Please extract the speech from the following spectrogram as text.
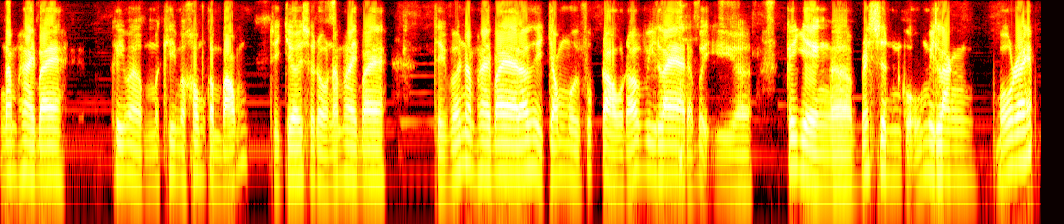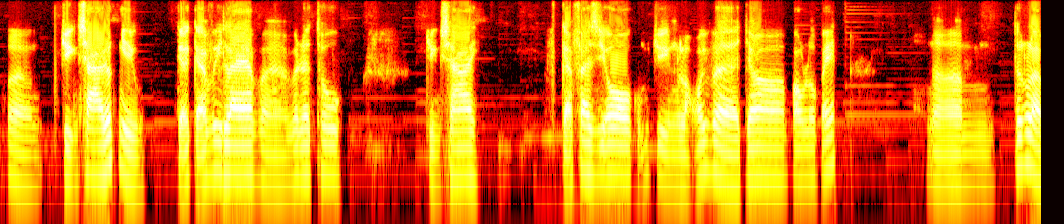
523 khi mà khi mà không cầm bóng thì chơi sơ đồ 523 thì với 523 đó thì trong 10 phút đầu đó Villa đã bị uh, cái dàn uh, pressing của Milan bố ráp uh, ờ, truyền sai rất nhiều. Kể cả Villa và Veretout truyền sai. Cả Fazio cũng truyền lỗi về cho Paulo Lopez. Uh, tức là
